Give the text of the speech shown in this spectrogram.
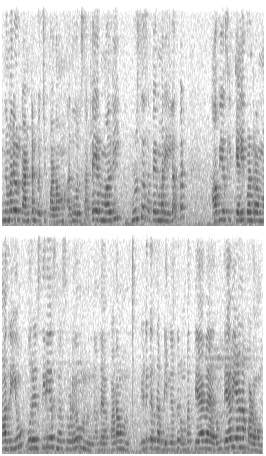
இந்த மாதிரி ஒரு கண்டென்ட் வச்சு படம் அது ஒரு சட்டையர் மாதிரி முழுசாக சட்டையர் மாதிரி இல்லை பட் ஆப்வியஸ்லி கேலி பண்ணுற மாதிரியும் ஒரு சீரியஸ்னஸோடையும் அந்த படம் எடுக்கிறது அப்படிங்கிறது ரொம்ப தேவை ரொம்ப தேவையான படம்.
